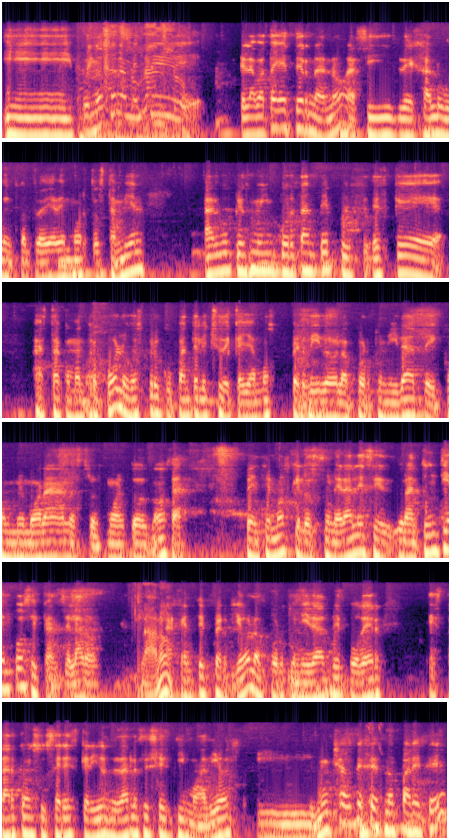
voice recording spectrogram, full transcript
Y pues no solamente en la batalla eterna, ¿no? Así de Halloween contra Día de Muertos. También algo que es muy importante, pues es que hasta como antropólogo es preocupante el hecho de que hayamos perdido la oportunidad de conmemorar a nuestros muertos, ¿no? O sea, pensemos que los funerales eh, durante un tiempo se cancelaron Claro. la gente perdió la oportunidad de poder estar con sus seres queridos, de darles ese último adiós. Y muchas veces no parece,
